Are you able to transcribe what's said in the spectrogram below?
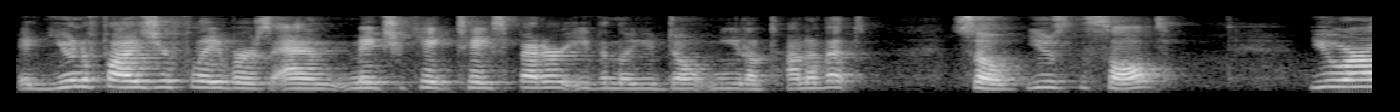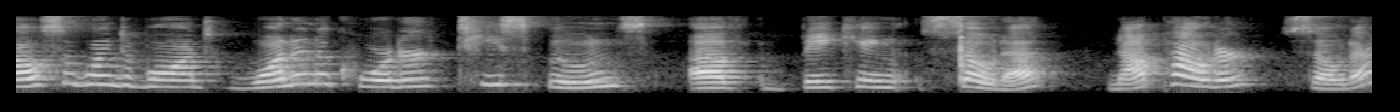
It unifies your flavors and makes your cake taste better even though you don't need a ton of it. So use the salt. You are also going to want one and a quarter teaspoons of baking soda. not powder, soda.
